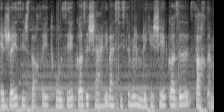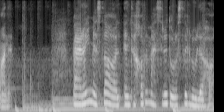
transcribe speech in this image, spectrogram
اجرای زیرساختهای توزیع گاز شهری و سیستم لوله‌کشی گاز ساختمانه. برای مثال انتخاب مسیر درست لوله ها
